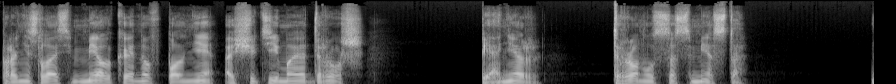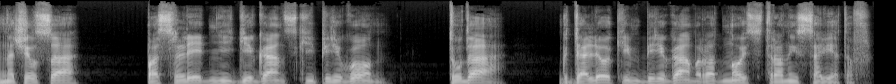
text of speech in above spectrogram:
пронеслась мелкая, но вполне ощутимая дрожь. Пионер тронулся с места. Начался последний гигантский перегон туда, к далеким берегам родной страны Советов.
